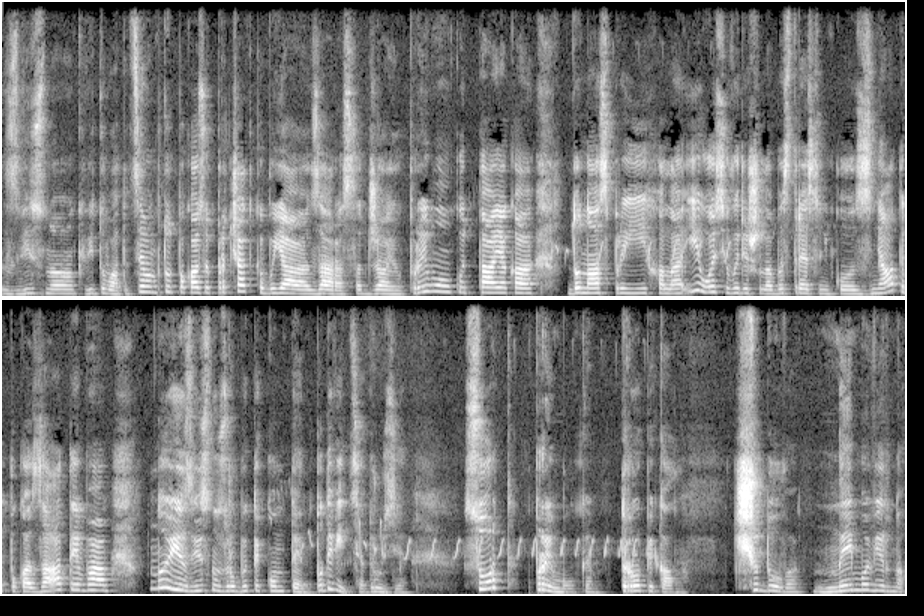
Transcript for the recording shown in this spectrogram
звісно, квітувати. Це вам тут показую перчатки, бо я зараз саджаю примулку, та, яка до нас приїхала. І ось вирішила безстресенько зняти, показати вам. Ну і, звісно, зробити контент. Подивіться, друзі, сорт примулки Tropical. Чудова, неймовірно,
